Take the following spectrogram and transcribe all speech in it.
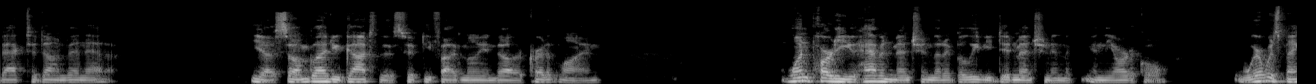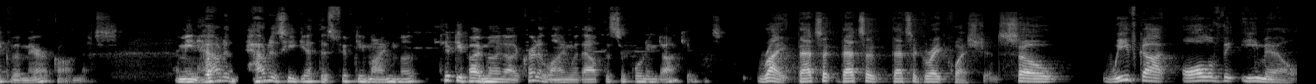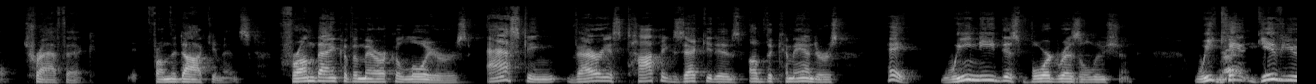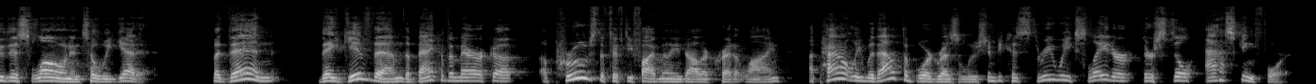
back to Don Van Natta. Yeah, so I'm glad you got to this $55 million credit line. One party you haven't mentioned that I believe you did mention in the in the article, where was Bank of America on this? I mean, how did how does he get this $55 million credit line without the supporting documents? Right. That's a that's a that's a great question. So we've got all of the email traffic from the documents from Bank of America lawyers asking various top executives of the commanders, hey, we need this board resolution. We right. can't give you this loan until we get it. But then they give them, the Bank of America approves the $55 million credit line, apparently without the board resolution, because three weeks later, they're still asking for it.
